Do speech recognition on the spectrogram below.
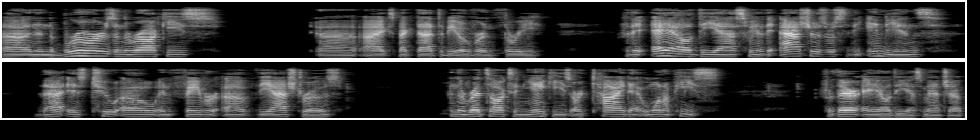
Uh, and then the Brewers and the Rockies, uh, I expect that to be over in three. For the ALDS, we have the Astros versus the Indians. That is 2 0 in favor of the Astros. And the Red Sox and Yankees are tied at one apiece for their ALDS matchup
